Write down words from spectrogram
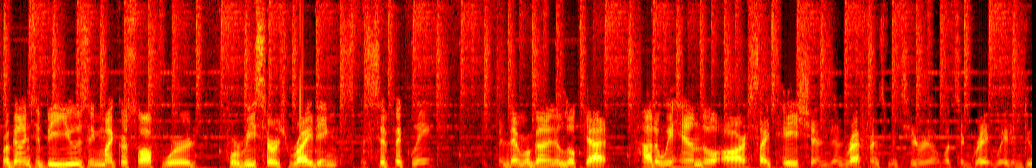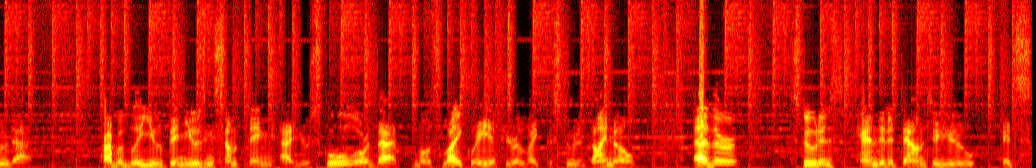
We're going to be using Microsoft Word for research writing specifically, and then we're going to look at how do we handle our citations and reference material? What's a great way to do that? Probably you've been using something at your school or that most likely, if you're like the students I know, other students handed it down to you. It's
